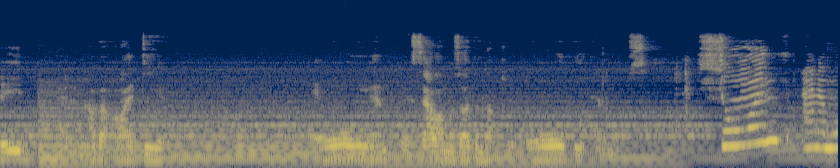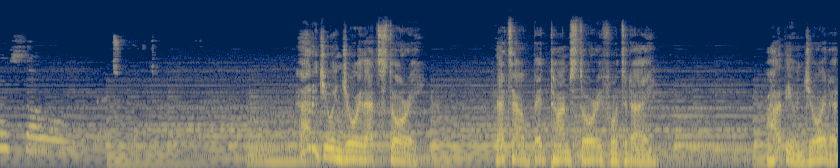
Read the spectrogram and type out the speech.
He'd had another idea. All the an- the salon was opened up to all the animals. Sean's animal soul. That's right. How did you enjoy that story? That's our bedtime story for today. I hope you enjoyed it.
